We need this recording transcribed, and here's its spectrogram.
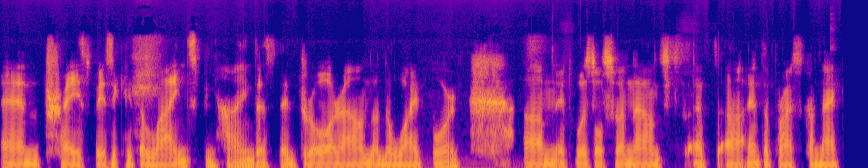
and trace basically the lines behind as they draw around on the whiteboard. Um, it was also announced at uh, Enterprise Connect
